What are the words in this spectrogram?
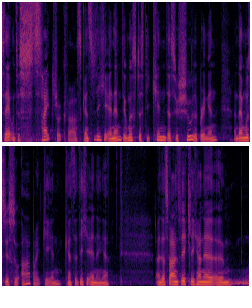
sehr unter Zeitdruck warst. Kannst du dich erinnern? Du musstest die Kinder zur Schule bringen und dann musstest du zur Arbeit gehen. Kannst du dich erinnern? Ja? Und das war wirklich eine ähm,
